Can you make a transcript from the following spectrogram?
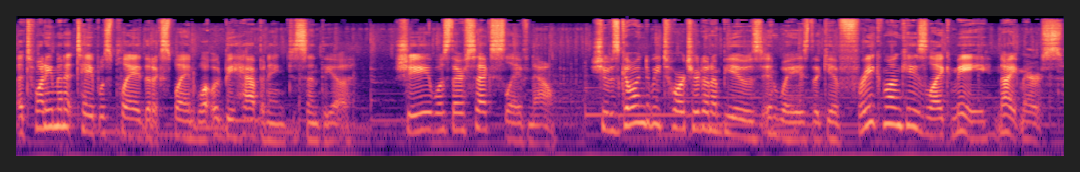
a 20 minute tape was played that explained what would be happening to Cynthia. She was their sex slave now. She was going to be tortured and abused in ways that give freak monkeys like me nightmares.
